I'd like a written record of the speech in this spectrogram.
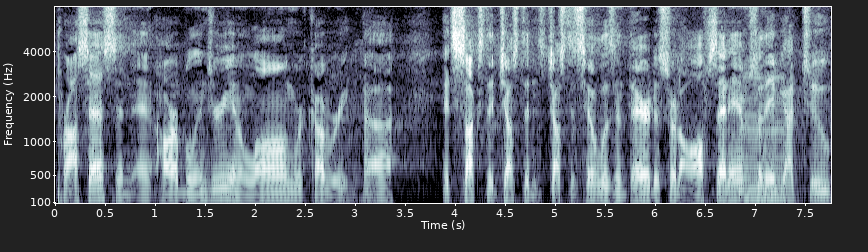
process and, and horrible injury and a long recovery. Uh, it sucks that Justin Justice Hill isn't there to sort of offset him. So they've got two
